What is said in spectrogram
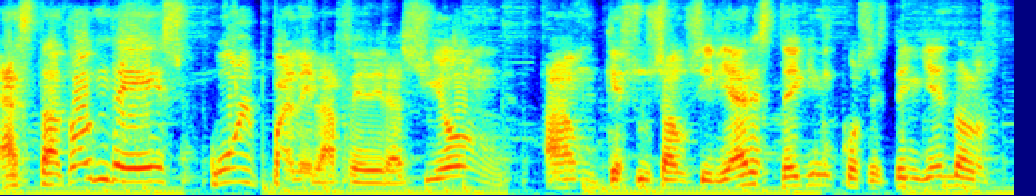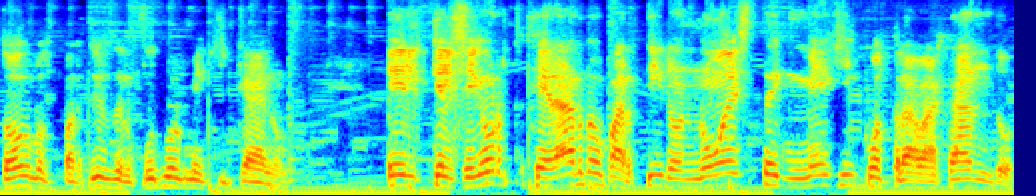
¿Hasta dónde es culpa de la federación, aunque sus auxiliares técnicos estén yendo a los, todos los partidos del fútbol mexicano? el que el señor Gerardo Martino no esté en México trabajando,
